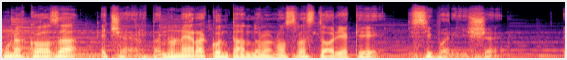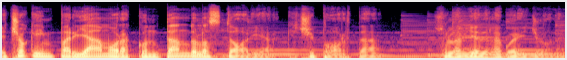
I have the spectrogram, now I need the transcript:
Una cosa è certa, non è raccontando la nostra storia che si guarisce, è ciò che impariamo raccontando la storia che ci porta sulla via della guarigione.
